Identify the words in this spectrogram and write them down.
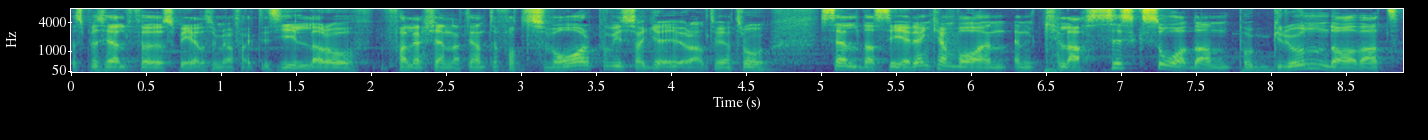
speciellt för spel som jag faktiskt gillar och fall jag känner att jag inte fått svar på vissa grejer och allt. Jag tror Zelda-serien kan vara en, en klassisk sådan på grund av att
